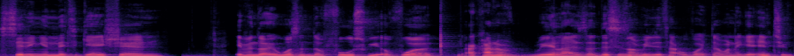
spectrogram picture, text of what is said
sitting in litigation, even though it wasn't the full suite of work, I kind of realized that this is not really the type of work that I want to get into.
